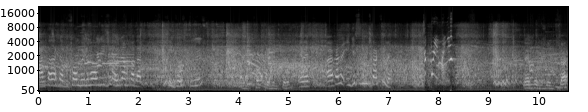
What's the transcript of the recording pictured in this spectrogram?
Arkadaşlar bu son bölüm olduğu için o yüzden bu kadar şey coşkuluyuz. Evet. Arkadaşlar ince sesimi çıkarttın mı? Ne profesyonel güzel.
